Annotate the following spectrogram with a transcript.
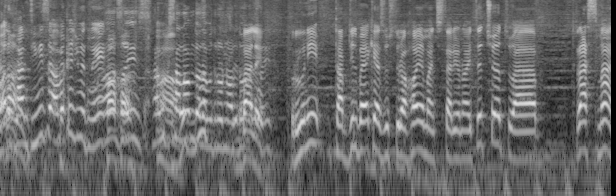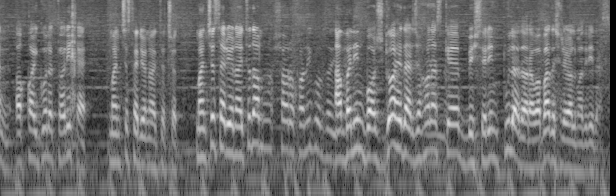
حالا هم تیمی سابقش بود نه. همون سلام داده بود رونالدو. بله. رونی تبدیل به یکی از اسطوره های منچستر یونایتد شد و رسما آقای گل تاریخ منچستر یونایتد شد. منچستر یونایتد هم شاروخ خانی گل زدی. اولین باشگاه در جهان است که بیشترین پول داره و بعدش ریال مادرید است.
